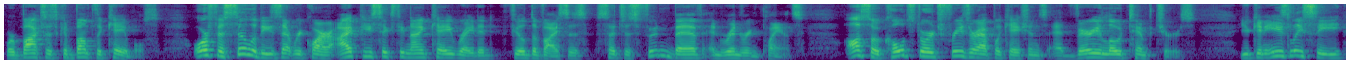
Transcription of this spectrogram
where boxes could bump the cables, or facilities that require IP69K rated field devices such as food and bev and rendering plants. Also, cold storage freezer applications at very low temperatures. You can easily see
